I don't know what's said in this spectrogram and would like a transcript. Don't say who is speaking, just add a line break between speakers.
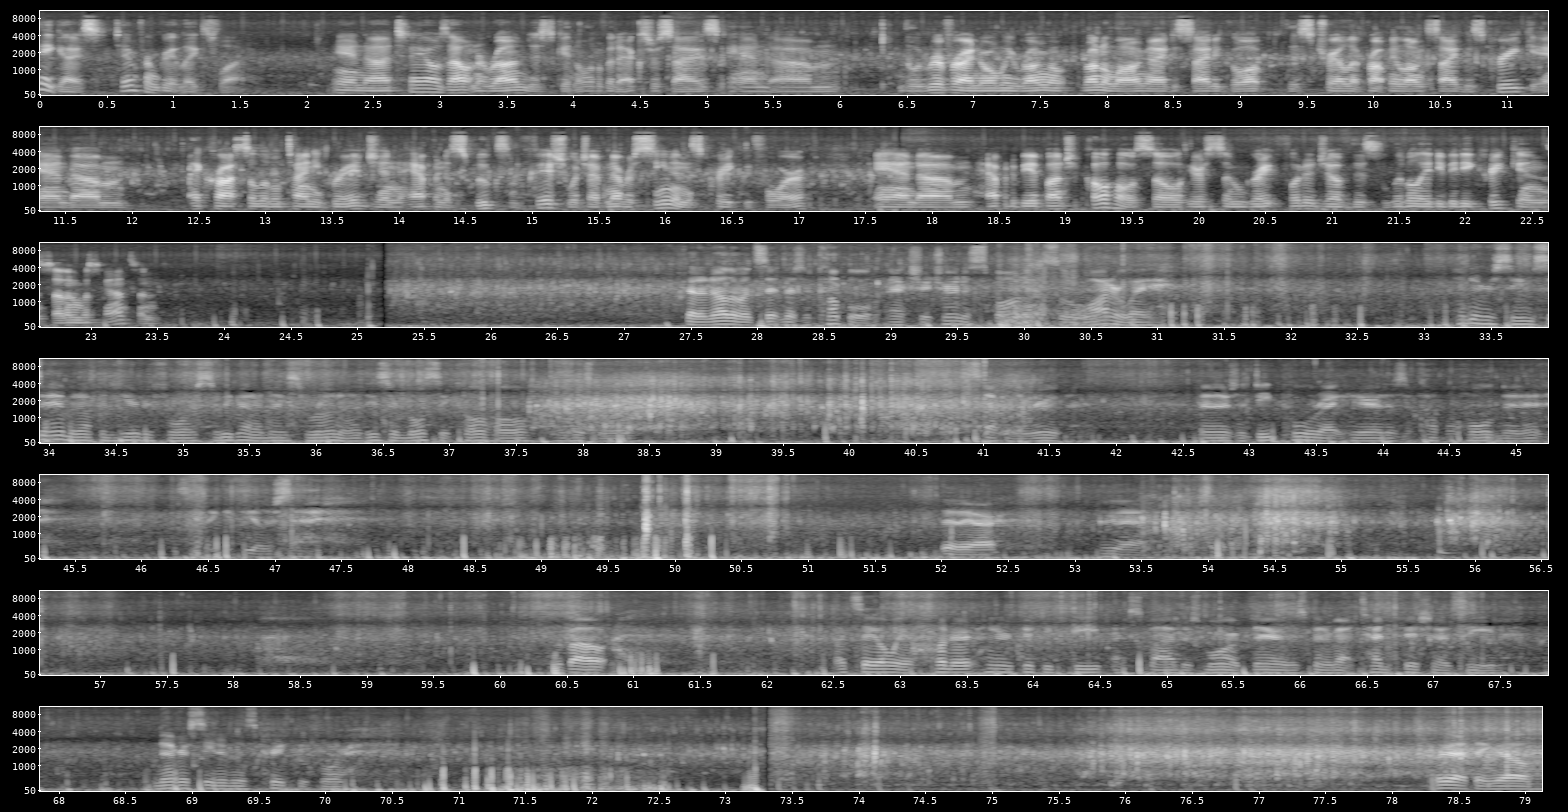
Hey guys, Tim from Great Lakes Fly. And uh, today I was out on a run, just getting a little bit of exercise, and um, the river I normally run, run along, I decided to go up this trail that brought me alongside this creek, and um, I crossed a little tiny bridge and happened to spook some fish, which I've never seen in this creek before, and um, happened to be a bunch of coho, so here's some great footage of this little itty bitty creek in southern Wisconsin.
Got another one sitting. There's a couple actually trying to spawn in this little waterway. I've never seen salmon up in here before, so we got a nice run on. These are mostly coho. Stuck in the root. And there's a deep pool right here. There's a couple holding in it. Let's see if I get the other side. There they are. Look at that. About, I'd say only 100, 150 feet I've spotted. There's more up there. There's been about 10 fish I've seen. Never seen them in this creek before. Look at that thing go.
